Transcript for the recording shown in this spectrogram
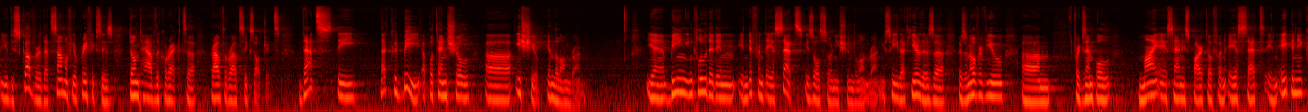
you discover that some of your prefixes don't have the correct uh, route or Route 6 objects. That's the, that could be a potential uh, issue in the long run yeah, being included in, in different AS sets is also an issue in the long run. You see that here there's, a, there's an overview. Um, for example, my ASN is part of an AS set in APNIC.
